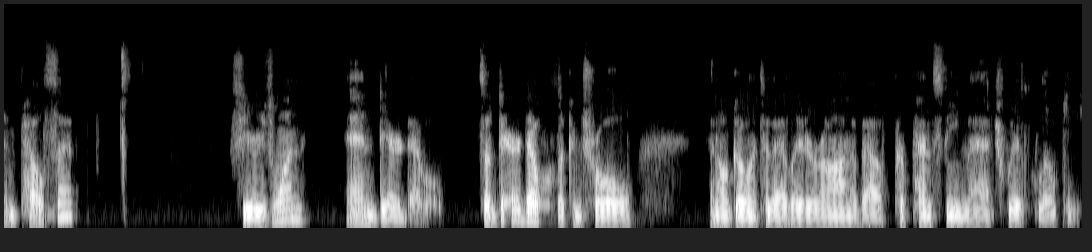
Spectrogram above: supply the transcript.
Impel set, Series 1, and Daredevil. So Daredevil is a control, and I'll go into that later on about propensity match with Loki.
